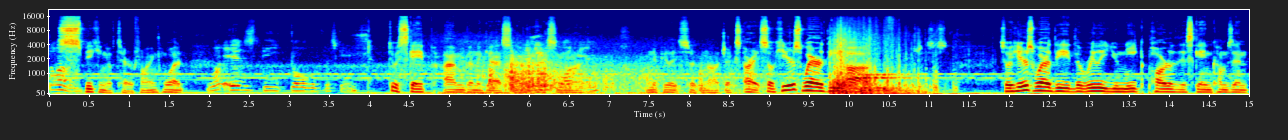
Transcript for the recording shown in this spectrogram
11. Speaking of terrifying, what What is the goal of this game? to escape? I'm gonna guess. I Can haven't you really just seen walk one. in? manipulate certain objects. All right, so here's where the uh. So here's where the the really unique part of this game comes in.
